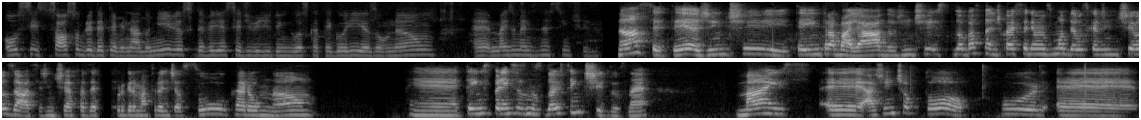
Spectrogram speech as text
ou se só sobre determinado nível, se deveria ser dividido em duas categorias ou não. É mais ou menos nesse sentido. Na CT, a gente tem trabalhado, a gente estudou bastante quais seriam os modelos que a gente ia usar, se a gente ia fazer programatura de açúcar ou não. É, tem experiências nos dois sentidos, né? Mas é, a gente optou por é,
